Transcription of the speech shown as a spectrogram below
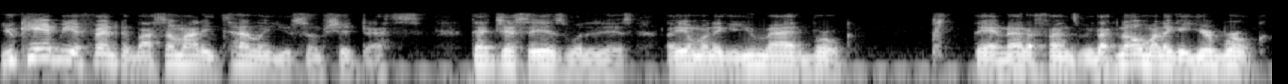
you can't be offended by somebody telling you some shit that's that just is what it is. Like yo, my nigga, you mad broke. Damn, that offends me. Like no, my nigga, you're broke.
